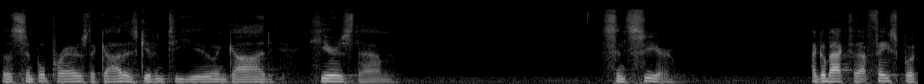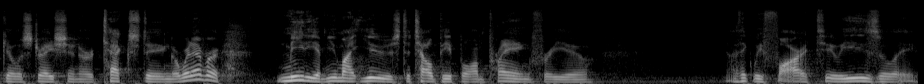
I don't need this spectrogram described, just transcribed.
those simple prayers that God has given to you and God hears them. Sincere. I go back to that Facebook illustration or texting or whatever medium you might use to tell people I'm praying for you. I think we far too easily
